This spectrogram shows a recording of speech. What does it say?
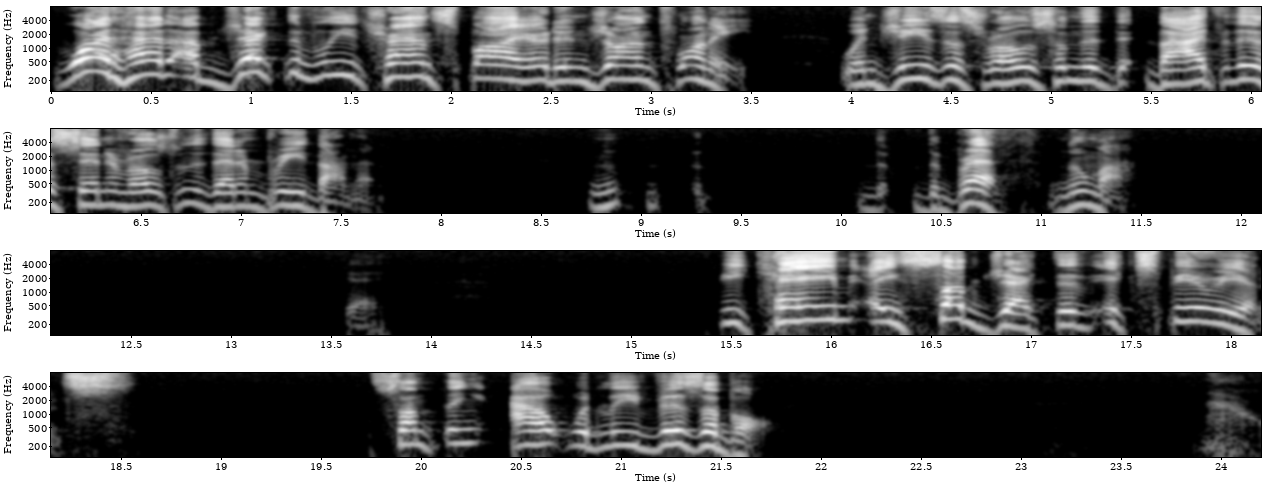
what had objectively transpired in John 20 when Jesus rose from the died for their sin and rose from the dead and breathed on them. The, breath, pneuma. Okay. Became a subjective experience, something outwardly visible. Now,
